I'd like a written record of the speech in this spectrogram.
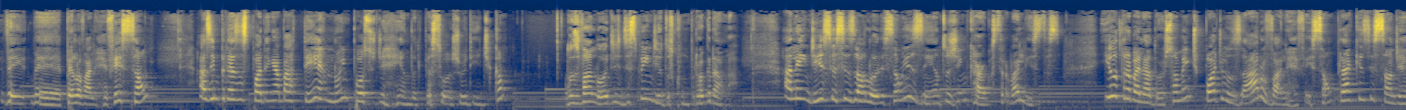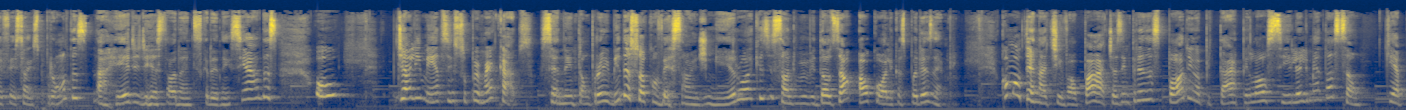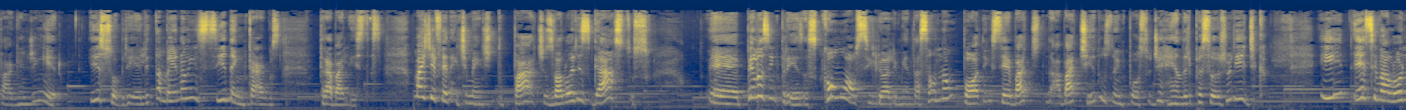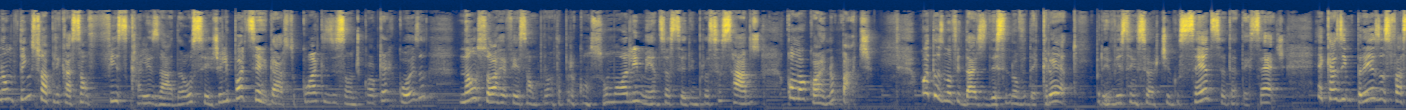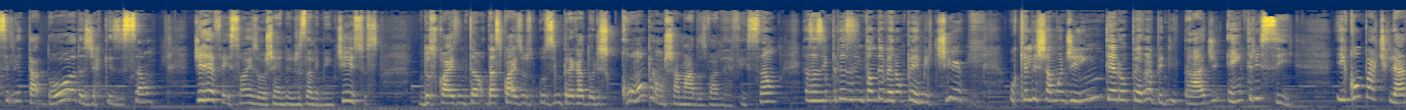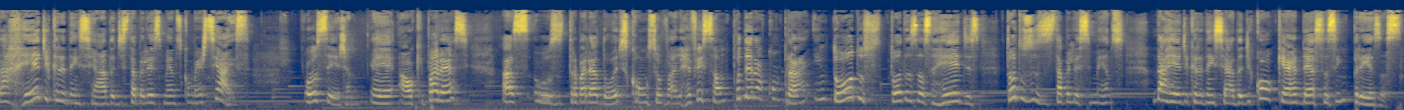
veio, é, pelo Vale Refeição, as empresas podem abater no imposto de renda de pessoa jurídica os valores despendidos com o programa. Além disso, esses valores são isentos de encargos trabalhistas. E o trabalhador somente pode usar o Vale Refeição para aquisição de refeições prontas na rede de restaurantes credenciadas ou de alimentos em supermercados, sendo então proibida sua conversão em dinheiro ou aquisição de bebidas alcoólicas, por exemplo. Como alternativa ao PAT, as empresas podem optar pelo auxílio alimentação, que é pago em dinheiro, e sobre ele também não incidem encargos trabalhistas. Mas, diferentemente do PAT, os valores gastos é, pelas empresas com o auxílio alimentação não podem ser abatidos no imposto de renda de pessoa jurídica. E esse valor não tem sua aplicação fiscalizada, ou seja, ele pode ser gasto com a aquisição de qualquer coisa, não só a refeição pronta para consumo ou alimentos a serem processados, como ocorre no PAT. Uma das novidades desse novo decreto, prevista em seu artigo 177, é que as empresas facilitadoras de aquisição de refeições ou gêneros alimentícios dos quais então, das quais os, os empregadores compram os chamados vale-refeição, essas empresas então deverão permitir o que eles chamam de interoperabilidade entre si e compartilhar a rede credenciada de estabelecimentos comerciais. Ou seja, é, ao que parece, as, os trabalhadores com o seu vale-refeição poderão comprar em todos, todas as redes, todos os estabelecimentos da rede credenciada de qualquer dessas empresas.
